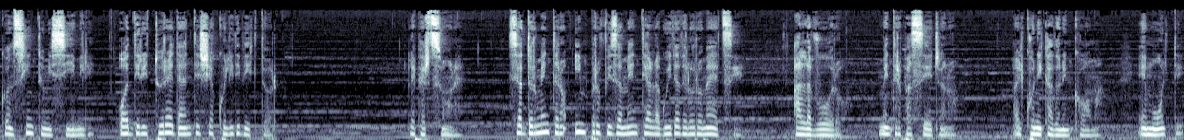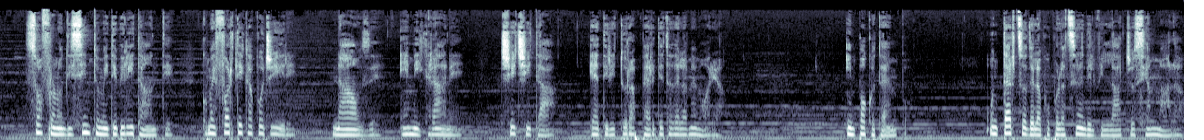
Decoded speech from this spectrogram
con sintomi simili o addirittura identici a quelli di Victor. Le persone si addormentano improvvisamente alla guida dei loro mezzi, al lavoro, mentre passeggiano. Alcuni cadono in coma e molti soffrono di sintomi debilitanti come forti capogiri, nausee, emicranei, cecità e addirittura perdita della memoria. In poco tempo, un terzo della popolazione del villaggio si ammala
